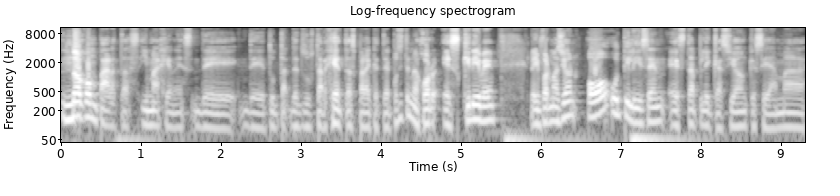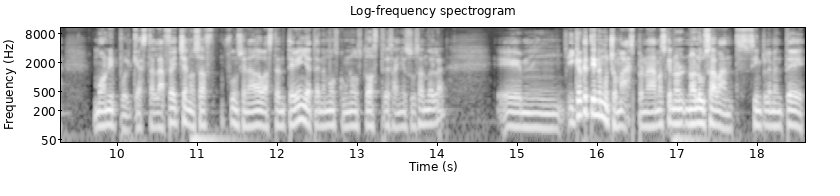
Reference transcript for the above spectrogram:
no compartas imágenes de, de, de tus tarjetas para que te depositen, mejor escribe la información o utilicen esta aplicación que se llama Moneypool, que hasta la fecha nos ha funcionado bastante bien. Ya tenemos como unos 2, 3 años usándola. Em, y creo que tiene mucho más, pero nada más que no, lo usaba antes. Simplemente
